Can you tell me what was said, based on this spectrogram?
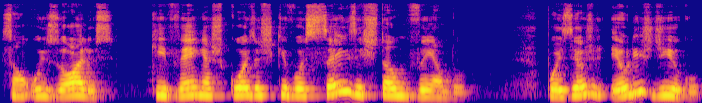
são os olhos que veem as coisas que vocês estão vendo. Pois eu, eu lhes digo:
